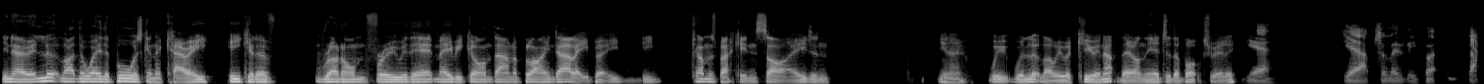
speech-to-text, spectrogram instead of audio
you know it looked like the way the ball was going to carry. He could have run on through with it, maybe gone down a blind alley, but he he comes back inside and you know we we looked like we were queuing up there on the edge of the box really. Yeah, yeah, absolutely. But that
